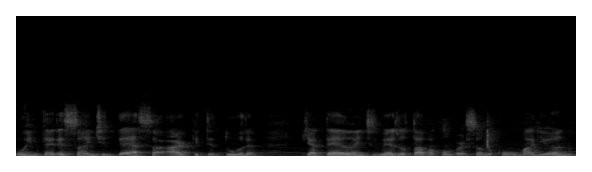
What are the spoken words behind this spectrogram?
o interessante dessa arquitetura, que até antes mesmo eu estava conversando com o Mariano,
